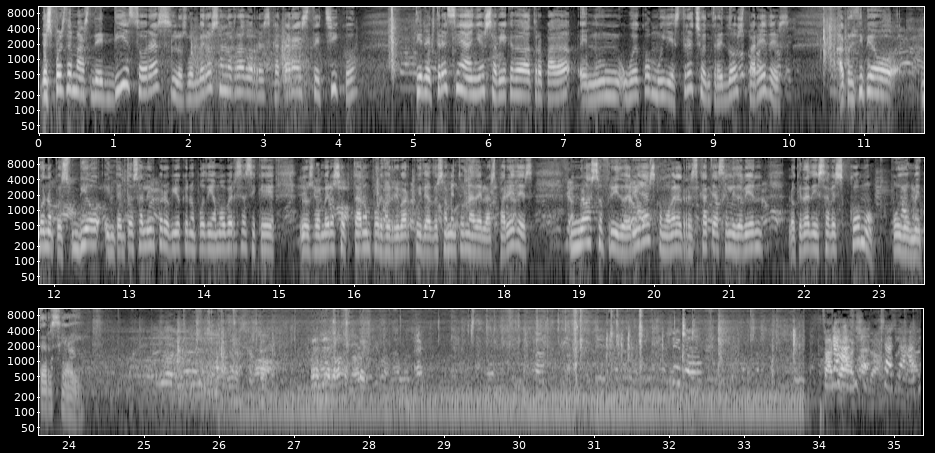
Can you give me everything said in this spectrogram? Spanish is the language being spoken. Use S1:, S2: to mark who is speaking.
S1: Después de más de 10 horas, los bomberos han logrado rescatar a este chico. Tiene 13 años, se había quedado atrapada en un hueco muy estrecho entre dos paredes. Al principio, bueno, pues vio, intentó salir, pero vio que no podía moverse, así que los bomberos optaron por derribar cuidadosamente una de las paredes. No ha sufrido heridas, como ven, el rescate ha salido bien. Lo que nadie sabe es cómo pudo meterse ahí.
S2: 下去去下去干啥去？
